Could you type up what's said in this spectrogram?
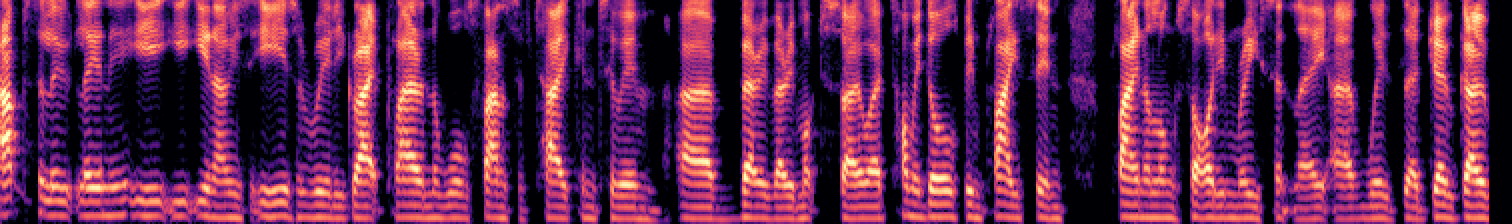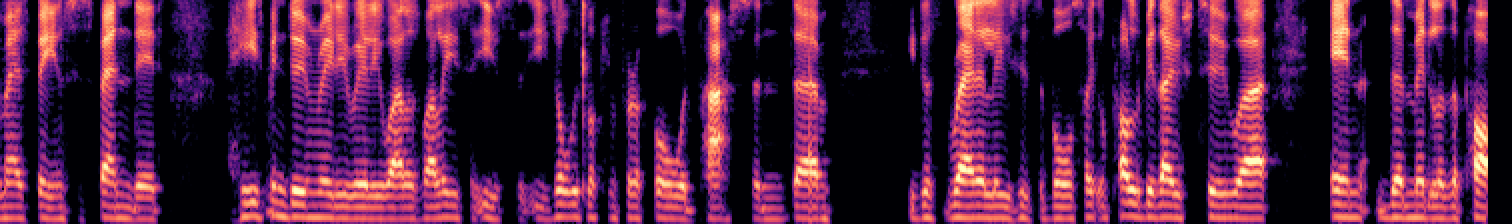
Absolutely, and he, he, you know, he's, he is a really great player, and the Wolves fans have taken to him uh, very, very much so. Uh, Tommy Doyle's been placing playing alongside him recently, uh, with uh, João Gomes being suspended. He's been doing really, really well as well. He's he's he's always looking for a forward pass, and um, he just rarely loses the ball. So it'll probably be those two uh, in the middle of the park.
